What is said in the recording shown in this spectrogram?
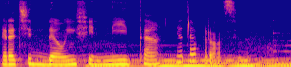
Gratidão infinita e até a próxima.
